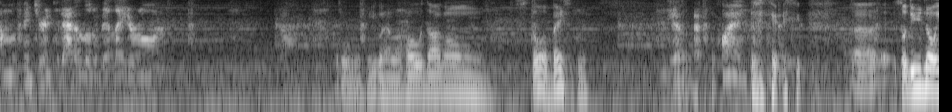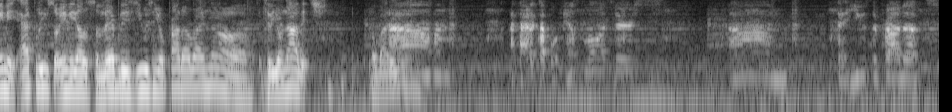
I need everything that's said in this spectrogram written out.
I'm gonna venture into that a little bit later on. Cool. You gonna have a whole doggone store basically. Yep, that's the plan. uh, so do you know any athletes or any other celebrities using your product right now? To your knowledge, nobody. Um, I've had a couple influencers um, that use the products,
